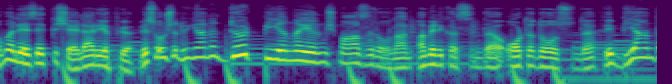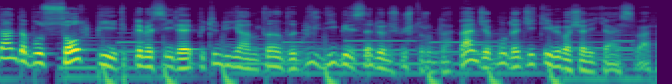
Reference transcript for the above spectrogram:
ama lezzetli şeyler yapıyor. Ve sonuçta dünyanın dört bir yanına yayılmış mağazaları olan Amerika'sında, Orta Doğu'sunda ve bir yandan da bu salt bir tiplemesiyle bütün dünyanın tanıdığı, bildiği birisine dönüşmüş durumda. Bence burada ciddi bir başarı hikayesi var.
